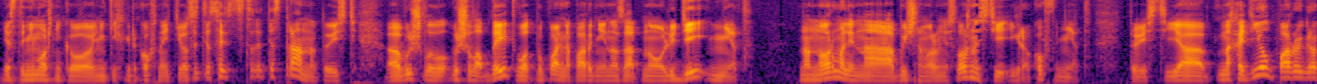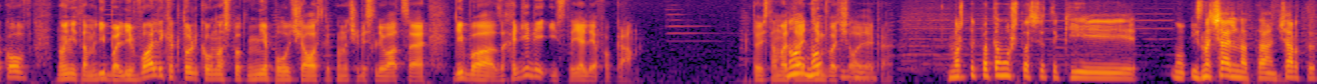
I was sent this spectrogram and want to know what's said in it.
если ты не можешь никого, никаких игроков найти. Вот это, это странно. То есть а, вышел, вышел апдейт, вот буквально пару дней назад, но людей нет. На нормале, на обычном уровне сложности игроков нет. То есть я находил пару игроков, но они там либо ливали, как только у нас что-то не получалось, как мы начали сливаться, либо заходили и стояли АФК. То есть там ну, это один-два человека. Может быть, потому что все-таки ну, изначально-то Uncharted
